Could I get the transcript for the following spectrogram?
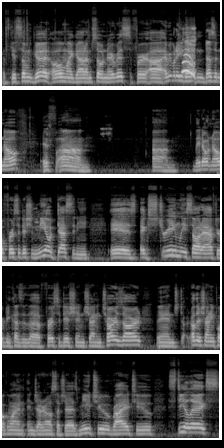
let's get some good. Oh my god, I'm so nervous for uh, everybody who doesn't, doesn't know if um um they don't know. First edition Neo Destiny is extremely sought after because of the first edition Shining Charizard and other Shining Pokemon in general, such as Mewtwo, Raichu, Steelix,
